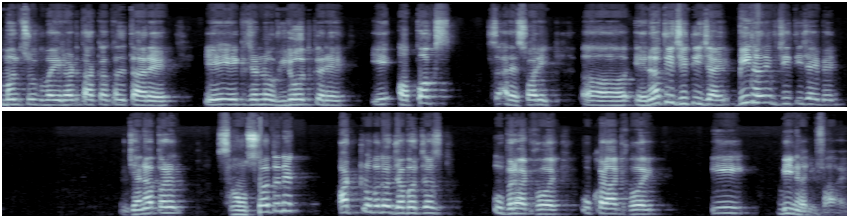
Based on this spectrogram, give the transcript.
મનસુખભાઈ રડતા કકલતા રહે, એ એક જણનો વિરોધ કરે, એ અપક્ષ, અરે સોરી એનાથી જીતી જાય, બિનહરીફ જીતી જાય બેન. જેના પર સંસદને આટલો બધો જબરજસ્ત ઉભરાટ હોય ઉકળાટ હોય એ બિનહરીફ આવે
